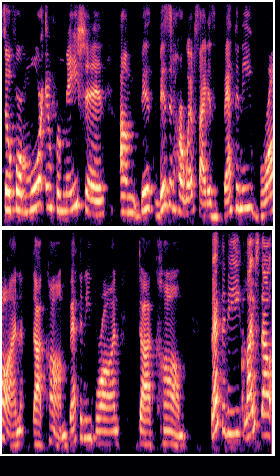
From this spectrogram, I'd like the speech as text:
So for more information um vi- visit her website. Is bethanybraun.com bethanybraun.com bethany lifestyle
